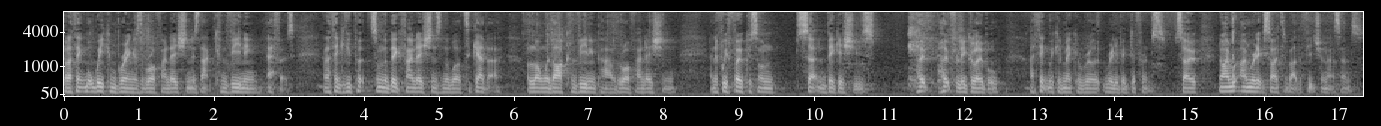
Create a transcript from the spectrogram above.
But I think what we can bring as the Royal Foundation is that convening effort. And I think if you put some of the big foundations in the world together, along with our convening power of the Royal Foundation, and if we focus on certain big issues, hope, hopefully global, I think we can make a real, really big difference. So no, I'm, I'm really excited about the future in that sense.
